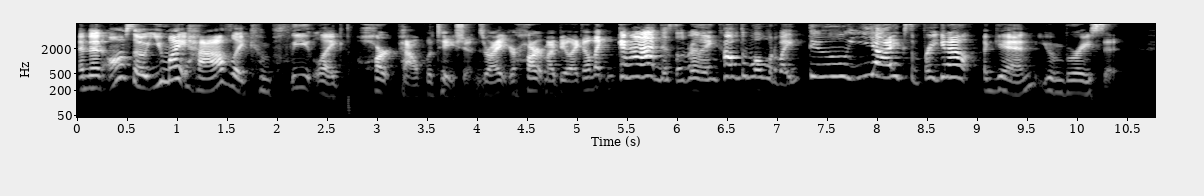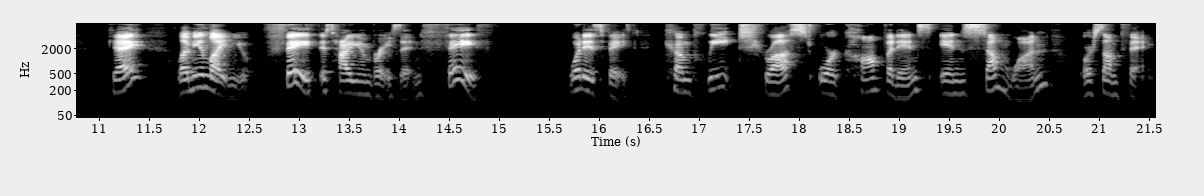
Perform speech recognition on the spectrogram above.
And then also, you might have like complete like heart palpitations, right? Your heart might be like, oh my God, this is really uncomfortable. What do I do? Yikes, I'm freaking out. Again, you embrace it. Okay? Let me enlighten you. Faith is how you embrace it. And faith, what is faith? Complete trust or confidence in someone or something.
